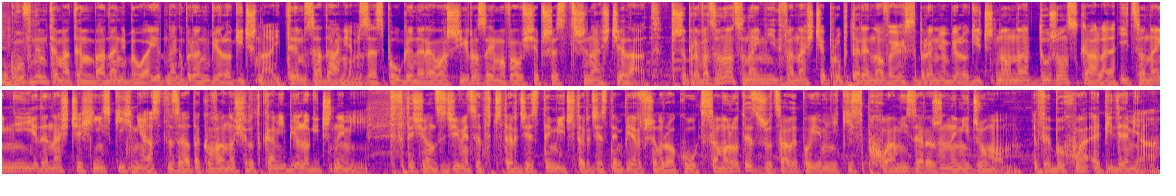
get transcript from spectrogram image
Głównym tematem badań była jednak broń biologiczna i tym zadaniem zespół generała Shiro zajmował się przez 13 lat. Przeprowadzono co najmniej 12 prób terenowych z bronią biologiczną na dużą skalę i co najmniej 11 chińskich miast zaatakowano środkami biologicznymi. W 1940 i 1941 roku samoloty zrzucały pojemniki z pchłami zarażonymi dżumą. Wybuchła epidemia,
